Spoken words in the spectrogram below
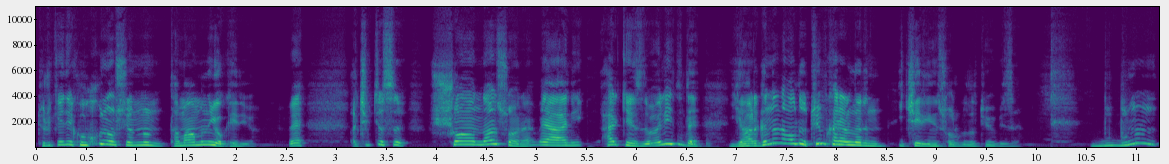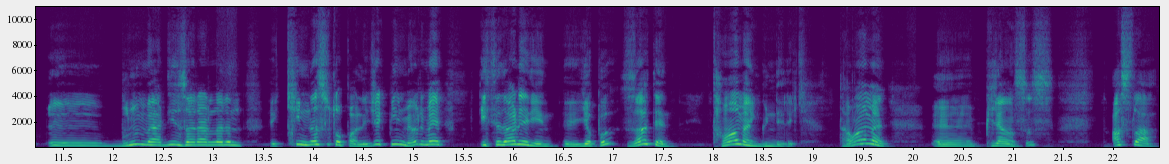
Türkiye'deki hukuk nosyonunun tamamını yok ediyor. Ve açıkçası şu andan sonra veya hani herkes de öyleydi de yargının aldığı tüm kararların içeriğini sorgulatıyor bize. Bunun e, bunun verdiği zararların e, kim nasıl toparlayacak bilmiyorum ve iktidar dediğin e, yapı zaten tamamen gündelik, tamamen e, plansız, asla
